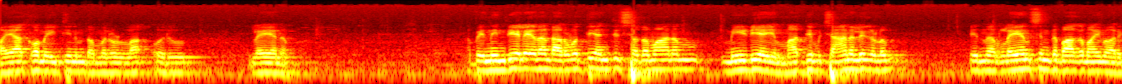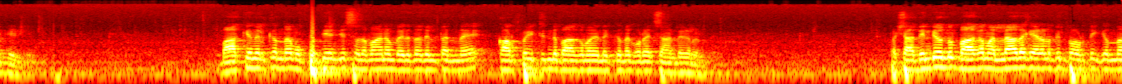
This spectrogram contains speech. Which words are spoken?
വയാക്കോം എയ്റ്റീനും തമ്മിലുള്ള ഒരു ലയനം. അപ്പോൾ ഇന്ന് ഇന്ത്യയിൽ ഏതാണ്ട് അറുപത്തി അഞ്ച് ശതമാനം മീഡിയയും മാധ്യമ ചാനലുകളും ഇന്ന് റിലയൻസിന്റെ ഭാഗമായി മാറിക്കഴിഞ്ഞു. ബാക്കി നിൽക്കുന്ന മുപ്പത്തിയഞ്ച് ശതമാനം വരുന്നതിൽ തന്നെ കോർപ്പറേറ്റിന്റെ ഭാഗമായി നിൽക്കുന്ന കുറേ ചാനലുകളുണ്ട്. പക്ഷെ അതിന്റെ ഒന്നും ഭാഗമല്ലാതെ കേരളത്തിൽ പ്രവർത്തിക്കുന്ന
